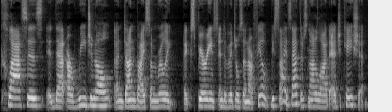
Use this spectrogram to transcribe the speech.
classes that are regional and done by some really experienced individuals in our field. Besides that, there's not a lot of education.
